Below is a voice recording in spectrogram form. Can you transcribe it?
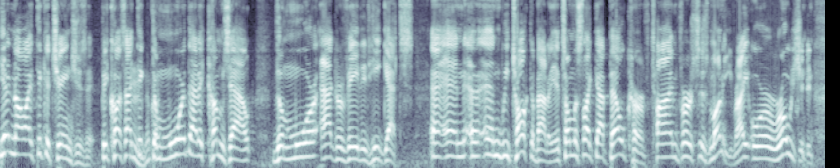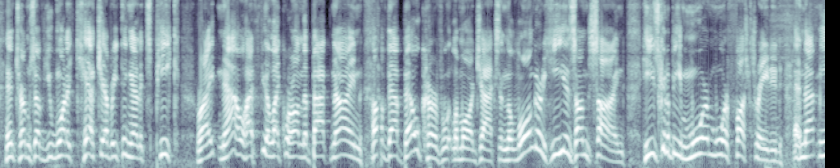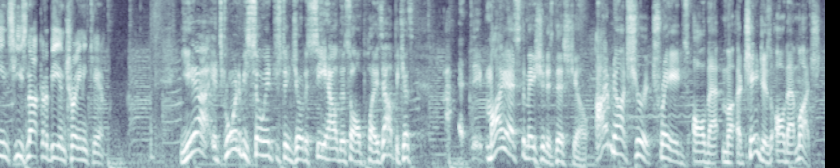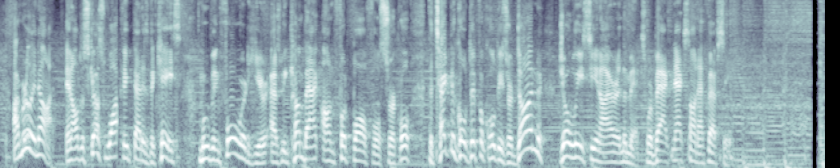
Yeah, no, I think it changes it because I mm, think the more that it comes out, the more aggravated he gets. And, and, and we talked about it. It's almost like that bell curve, time versus money, right? Or erosion in terms of you want to catch everything at its peak, right? Now I feel like we're on the back nine of that bell curve with Lamar Jackson. The longer he is unsigned, he's going to be more and more frustrated, and that means he's not going to be in training camp. Yeah, it's going to be so interesting, Joe, to see how this all plays out because my estimation is this, Joe. I'm not sure it trades all that mu- uh, changes all that much. I'm really not, and I'll discuss why I think that is the case moving forward here as we come back on football full circle. The technical difficulties are done. Joe Lisi and I are in the mix. We're back next on FFC.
